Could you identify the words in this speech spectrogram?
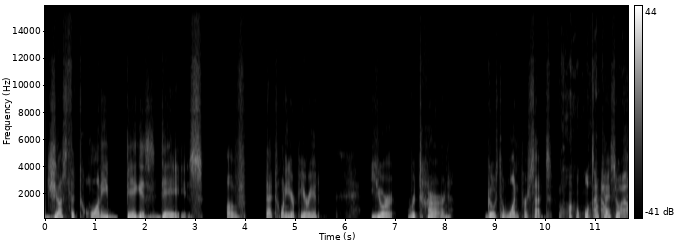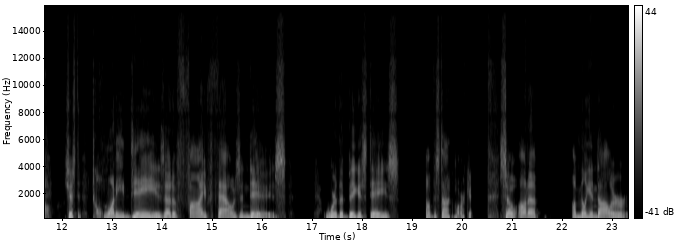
just the 20 biggest days of that 20 year period, your return goes to 1%. wow. Okay, so wow. Just 20 days out of 5,000 days were the biggest days of the stock market. So on a a million dollar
